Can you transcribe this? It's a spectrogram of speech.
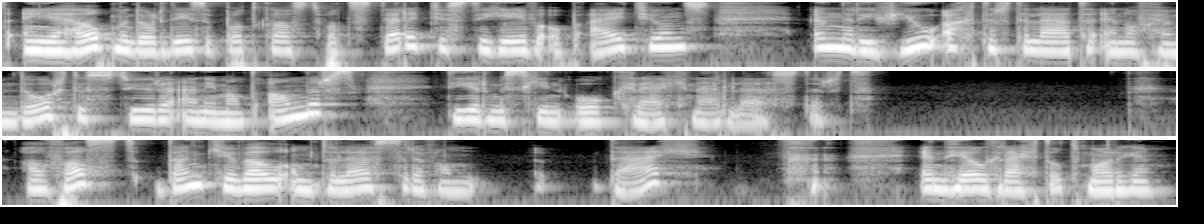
en je helpt me door deze podcast wat sterretjes te geven op iTunes, een review achter te laten en of hem door te sturen aan iemand anders die er misschien ook graag naar luistert. Alvast dank je wel om te luisteren vandaag en heel graag tot morgen.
